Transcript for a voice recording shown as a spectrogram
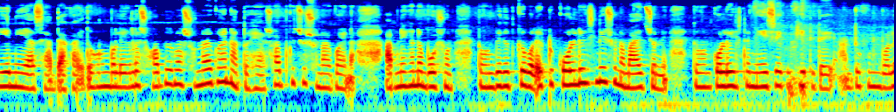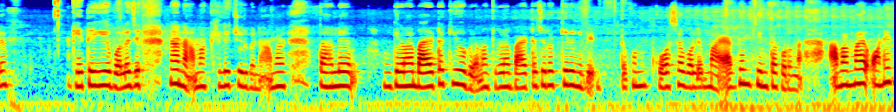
গিয়ে নিয়ে আসে আর দেখায়। তখন বলে, এগুলো সবই আমার সোনার গয়না তো? হ্যাঁ সব কিছু সোনার গয়না। আপনি এখানে বসুন। তখন বিদ্যুৎকে বলে, একটু কোল্ড ড্রিঙ্কস নিয়ে এসো না মায়ের জন্যে? তখন কোল্ড ড্রিঙ্কসটা নিয়ে এসে খেতে দেয়। আর তখন বলে, খেতে গিয়ে বলে যে, না না, আমার খেলে চলবে না। আমার তাহলে গ্রামের বাইরেটা কী হবে? আমার গ্রামের বাইরেটা যেটা কেড়ে নেবে? তখন কুয়াশা বলে, মা, একদম চিন্তা করো না। আমার মায়ের অনেক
